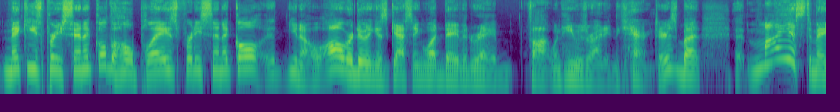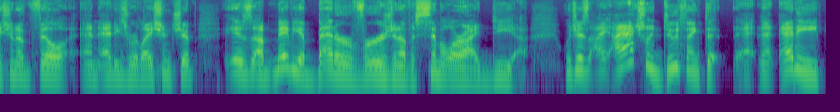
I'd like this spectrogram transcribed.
Mickey's pretty cynical. The whole play is pretty cynical. You know, all we're doing is guessing what David Rabe thought when he was writing the characters. But uh, my estimation of Phil and Eddie's relationship is a, maybe a better version of a similar idea, which is I, I actually do think that that Eddie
